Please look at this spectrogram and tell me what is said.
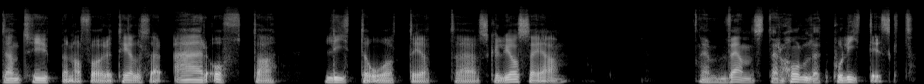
den typen av företeelser är ofta lite åt det, eh, skulle jag säga, eh, vänsterhållet politiskt.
